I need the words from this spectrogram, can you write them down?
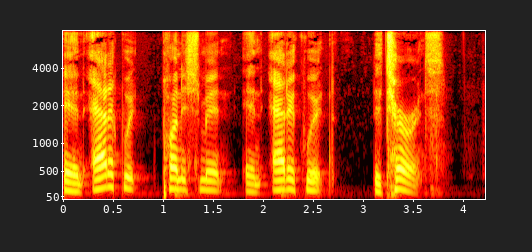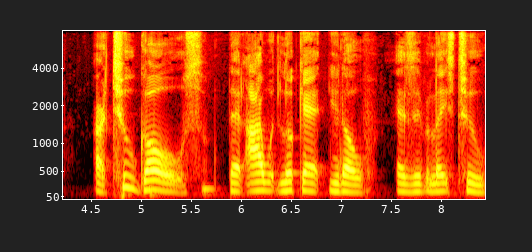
And adequate punishment and adequate deterrence are two goals that I would look at, you know, as it relates to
